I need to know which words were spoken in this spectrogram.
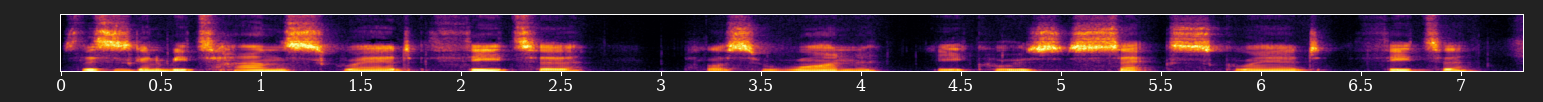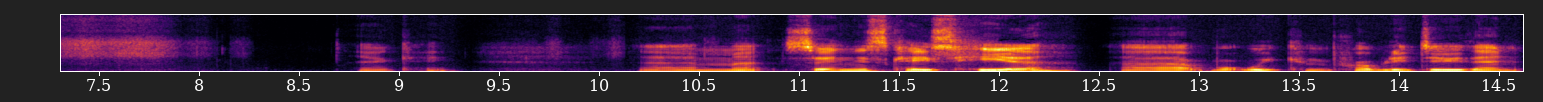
So this is going to be tan squared theta plus 1 equals sec squared theta. Okay. Um, so in this case here, uh, what we can probably do then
